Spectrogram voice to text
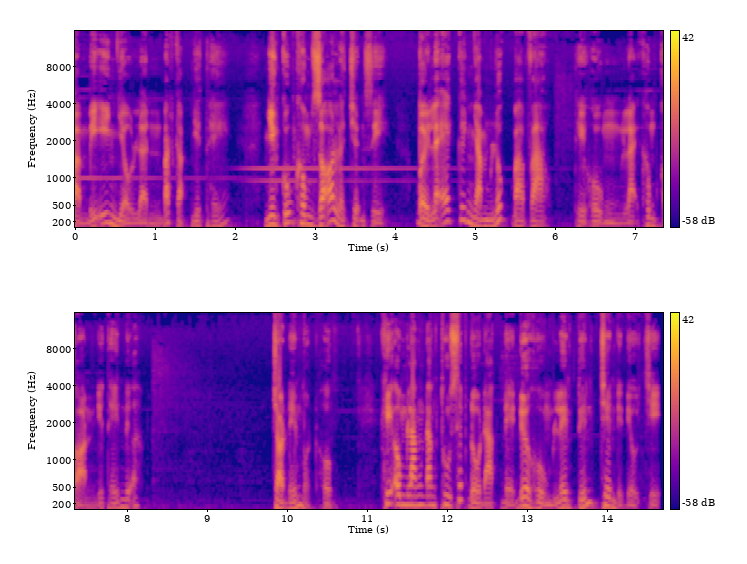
Bà Mỹ nhiều lần bắt gặp như thế, nhưng cũng không rõ là chuyện gì, bởi lẽ cứ nhằm lúc bà vào thì Hùng lại không còn như thế nữa. Cho đến một hôm, khi ông Lăng đang thu xếp đồ đạc để đưa Hùng lên tuyến trên để điều trị.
